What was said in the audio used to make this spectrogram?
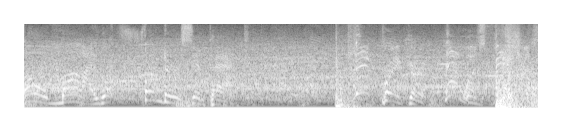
Oh my, what thunderous impact. Was vicious.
